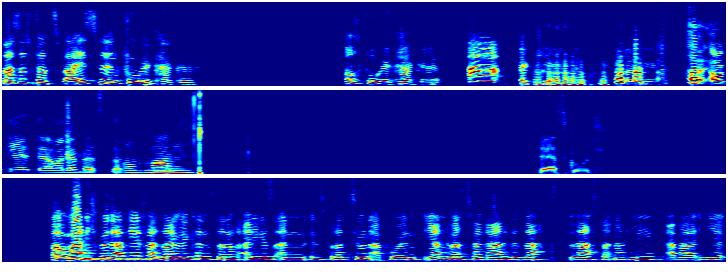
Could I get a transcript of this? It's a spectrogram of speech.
Was ist das Weiße in Vogelkacke? Auch Vogelkacke. Ah, okay. okay. okay, der war der Beste. Oh Mann. Der ist gut. Oh Mann, ich würde auf jeden Fall sagen, wir können uns da noch einiges an Inspiration abholen. Jan, du hast zwar gerade gesagt, last but not least, aber hier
